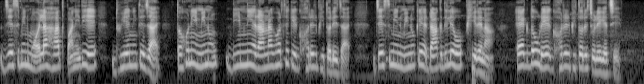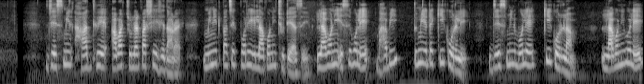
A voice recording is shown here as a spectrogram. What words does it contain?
জেসমিন ময়লা হাত পানি দিয়ে ধুয়ে নিতে যায়। তখনই মিনু ডিম নিয়ে রান্নাঘর থেকে ঘরের ভিতরে যায়। জেসমিন মিনুকে ডাক দিলেও ফিরে না। এক দৌড়ে ঘরের ভিতরে চলে গেছে। জেসমিন হাত ধুয়ে আবার চুলার পাশে এসে দাঁড়ায়। মিনিট পাঁচেক পরেই লাবণী ছুটে আসে। লাবণী এসে বলে, ভাবি, তুমি এটা কি করলে? জেসমিন বলে, কি করলাম? লাবণী বলে,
